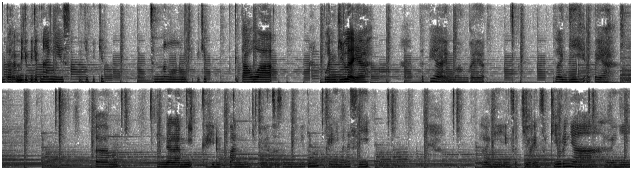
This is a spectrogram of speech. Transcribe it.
ntar dikit-dikit nangis dikit-dikit seneng dikit-dikit ketawa bukan gila ya. Tapi ya emang kayak lagi apa ya um, mendalami kehidupan gitu yang sesungguhnya tuh kayak gimana sih? Lagi insecure insecurenya lagi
